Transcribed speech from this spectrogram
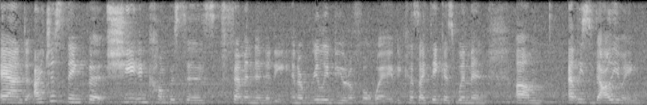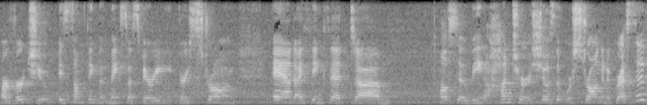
And I just think that she encompasses femininity in a really beautiful way because I think as women, um, at least valuing our virtue is something that makes us very, very strong. And I think that um, also being a hunter shows that we're strong and aggressive,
